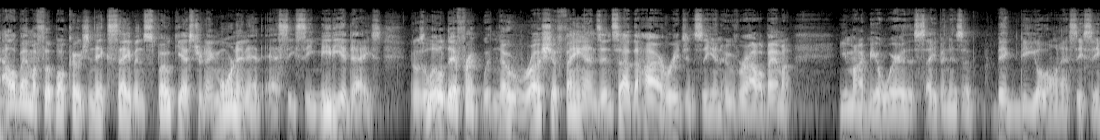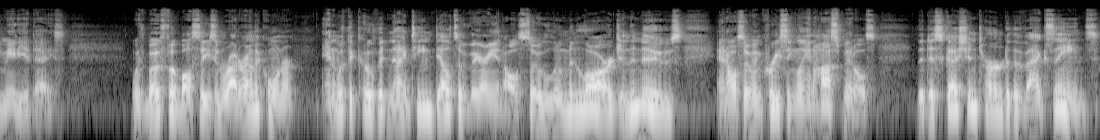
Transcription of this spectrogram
Alabama football coach Nick Saban spoke yesterday morning at SEC Media Days. It was a little different with no rush of fans inside the Hyatt Regency in Hoover, Alabama. You might be aware that Saban is a big deal on SEC Media Days. With both football season right around the corner, and with the COVID 19 Delta variant also looming large in the news and also increasingly in hospitals, the discussion turned to the vaccines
